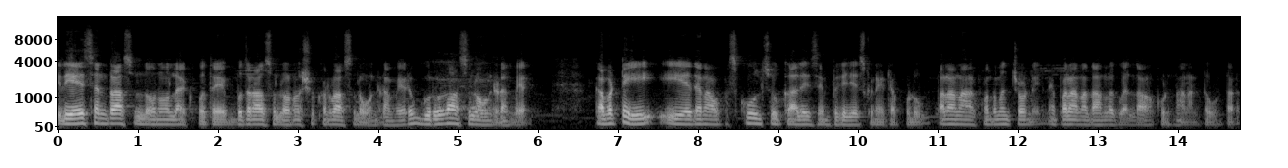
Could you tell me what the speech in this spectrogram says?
ఇది ఏ శని రాసుల్లోనో లేకపోతే బుధ రాసుల్లోనో శుక్ర రాశిలో ఉండడం వేరు గురు రాశిలో ఉండడం వేరు. కాబట్టి ఈ ఏదైనా ఒక స్కూల్స్ కాలేజ్ ఎంపిక చేసుకునేటప్పుడు ఫలానా కొంతమంది చూడండి నేను ఫలానా దానిలోకి వెళ్దాం అనుకుంటున్నాను అంటూ ఉంటారు.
